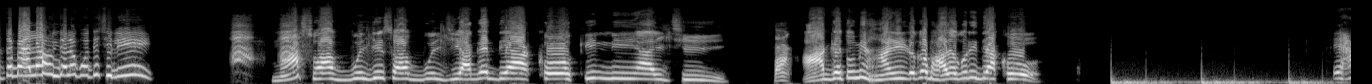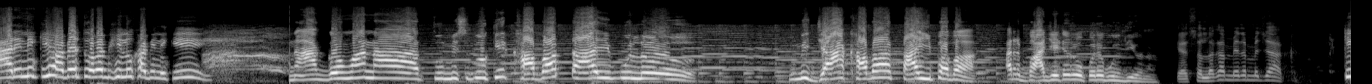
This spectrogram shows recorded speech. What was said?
এত বেলা হন করতেছিলি মা সব বলছি সব বলছি। আগে দেখো কি নিয়ে আলছি। আগে তুমি হাঁড়িটাকে ভালো করে দেখো। এ হাঁড়ি কি হবে? তুই আবার ভিনু খাবি নাকি? না গো মা না। তুমি শুধু কি খাবা তাই বলো। তুমি যা খাবা তাই পাবা। আর বাজেটের উপরে বল দিও না। লাগা মেরা মজাক কি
